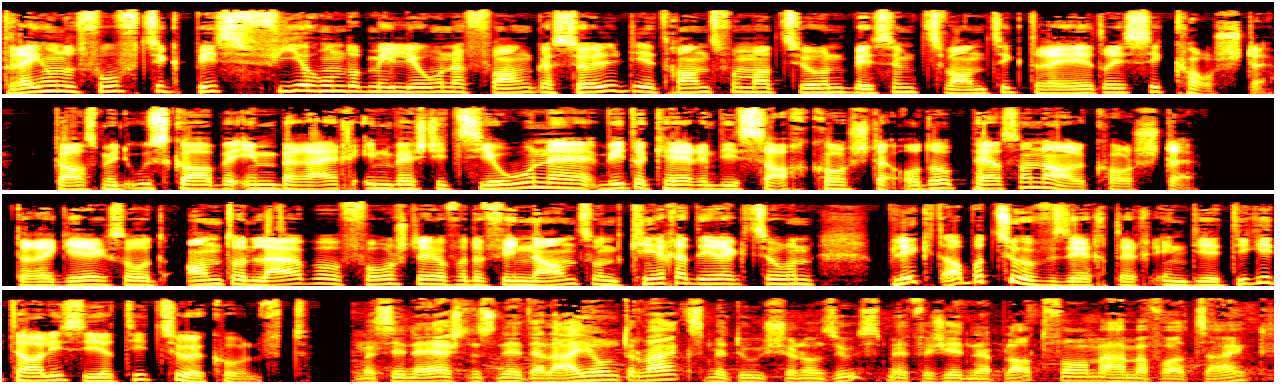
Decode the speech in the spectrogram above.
350 bis 400 Millionen Franken soll die Transformation bis im 2033 kosten. Das mit Ausgaben im Bereich Investitionen, wiederkehrende Sachkosten oder Personalkosten. Der Regierungsrat Anton Lauber, Vorsteher von der Finanz- und Kirchendirektion, blickt aber zuversichtlich in die digitalisierte Zukunft. Wir sind erstens nicht allein unterwegs, wir tauschen uns aus mit verschiedenen Plattformen, haben wir vorhin gezeigt.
